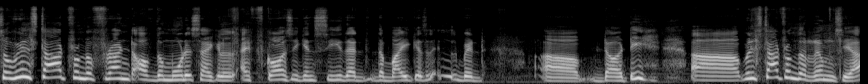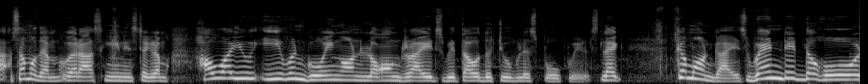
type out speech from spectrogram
So we'll start from the front of the motorcycle. Of course you can see that the bike is a little bit uh, dirty. Uh, we'll start from the rims here. Some of them were asking in Instagram, how are you even going on long rides without the tubeless spoke wheels? Like, come on guys, when did the whole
